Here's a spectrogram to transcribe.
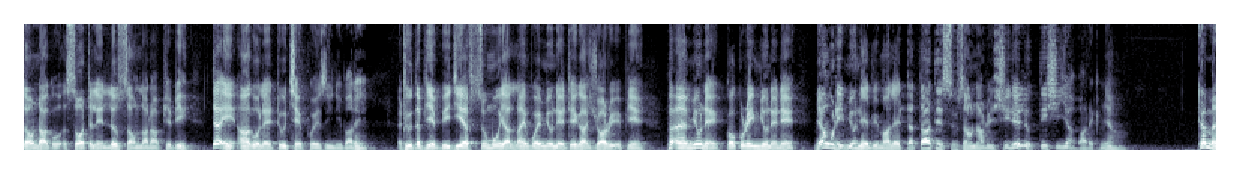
ဆောင်းတာကိုအစောတလင်လှုပ်ဆောင်လာတာဖြစ်ပြီးတပ်အင်အားကိုလည်းတိုးချဲ့ဖွဲ့စည်းနေပါတယ်။အထူးသဖြင့် BGF စိုးမိုးရာလိုင်းပွဲမြို့နယ်တဲကရွာတွေအပြင်ဖအံမြို့နယ်ကော့ကရိတ်မြို့နယ်နဲ့မြဝတီမြို့နယ်တွေမှာလည်းတပ်သားသစ်စုဆောင်းတာတွေရှိတယ်လို့သိရှိရပါတယ်ခင်ဗျာ။ထပ်မံ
